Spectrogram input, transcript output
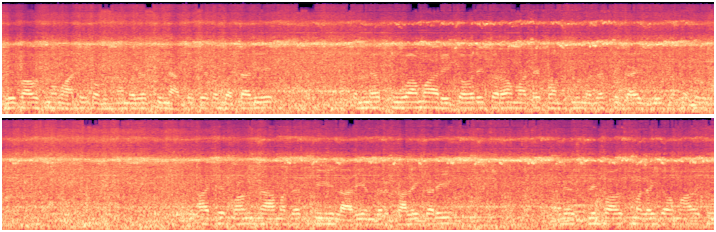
સ્લીપ હાઉસમાં માટી પંપના મદદથી નાખે છે તો બતાવીએ. તમને કૂવામાં રિકવરી કરવા માટે પંપની મદદથી ગાઈડ જોઈ શકો છો. છે પણ આ મદદથી લારી અંદર ખાલી કરી અને સ્લીપ હાઉસમાં લઈ જવામાં આવે છે.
